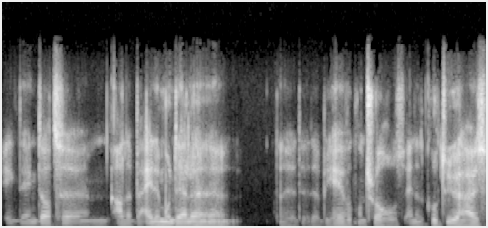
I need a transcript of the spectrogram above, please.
ik denk dat ehm, allebei de modellen, de, de, de behavioral controls en het cultuurhuis,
